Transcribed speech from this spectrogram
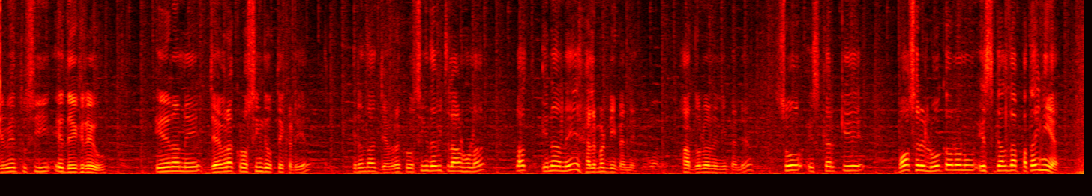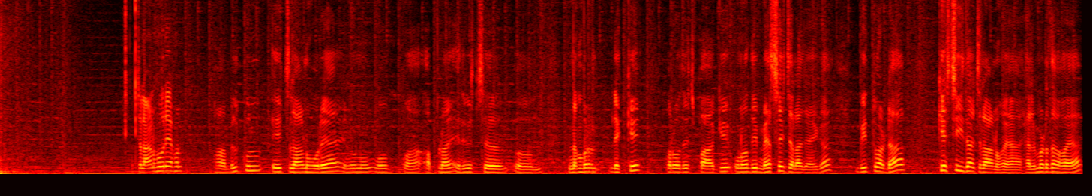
ਜਿਵੇਂ ਤੁਸੀਂ ਇਹ ਦੇਖ ਰਹੇ ਹੋ ਇਹਨਾਂ ਨੇ ਜੈਬਰਾ ਕ੍ਰੋਸਿੰਗ ਦੇ ਉੱਤੇ ਖੜੇ ਆ। ਇਹਨਾਂ ਦਾ ਜੈਬਰਾ ਕ੍ਰੋਸਿੰਗ ਦਾ ਵੀ ਚਲਾਨ ਹੋਣਾ ਪਲੱਸ ਇਹਨਾਂ ਨੇ ਹੈਲਮਟ ਨਹੀਂ ਪਹਿਨੇ। ਹਾਂ ਦੋਨਾਂ ਨੇ ਨਹੀਂ ਪਹਿਨਿਆ। ਸੋ ਇਸ ਕਰਕੇ ਬਹੁਤ ਸਾਰੇ ਲੋਕ ਆ ਉਹਨਾਂ ਨੂੰ ਇਸ ਗੱਲ ਦਾ ਪਤਾ ਹੀ ਨਹੀਂ ਹੈ ਚਲਾਨ ਹੋ ਰਿਹਾ ਹੁਣ? ਹਾਂ ਬਿਲਕੁਲ ਇਹ ਚਲਾਨ ਹੋ ਰਿਹਾ। ਇਹਨਾਂ ਨੂੰ ਉਹ ਆਪਣਾ ਇਹਦੇ ਵਿੱਚ ਨੰਬਰ ਲਿਖ ਕੇ ਔਰ ਉਹਦੇ ਵਿੱਚ ਪਾ ਕੇ ਉਹਨਾਂ ਦੇ ਮੈਸੇਜ ਚਲਾ ਜਾਏਗਾ ਵੀ ਤੁਹਾਡਾ ਕਿਸ ਚੀਜ਼ ਦਾ ਚਲਾਨ ਹੋਇਆ ਹੈਲਮਟ ਦਾ ਹੋਇਆ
